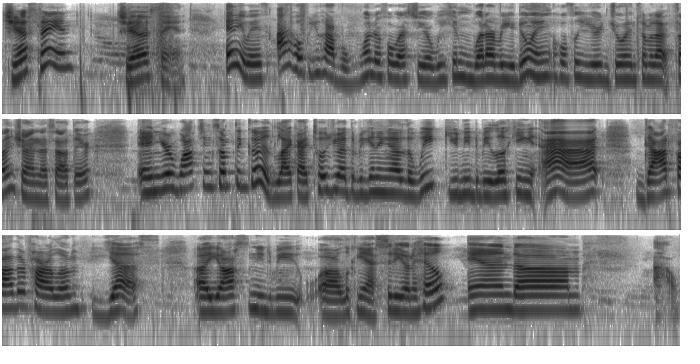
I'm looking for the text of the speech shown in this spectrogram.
Just saying. Just saying. Anyways, I hope you have a wonderful rest of your weekend, whatever you're doing. Hopefully, you're enjoying some of that sunshine that's out there and you're watching something good. Like I told you at the beginning of the week, you need to be looking at Godfather of Harlem. Yes. Uh, you also need to be uh, looking at City on a Hill and, um, ow.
